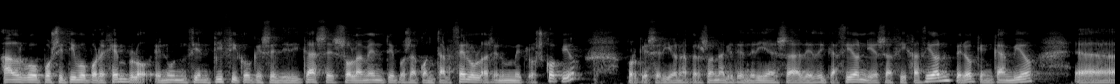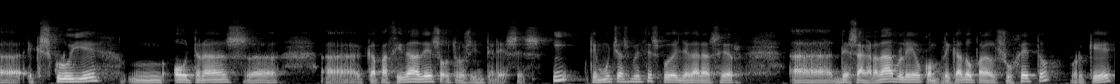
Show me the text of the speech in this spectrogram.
algo positivo, por ejemplo, en un científico que se dedicase solamente pues, a contar células en un microscopio, porque sería una persona que tendría esa dedicación y esa fijación, pero que en cambio eh, excluye mm, otras... Eh, capacidades, otros intereses, y que muchas veces puede llegar a ser eh, desagradable o complicado para el sujeto, porque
